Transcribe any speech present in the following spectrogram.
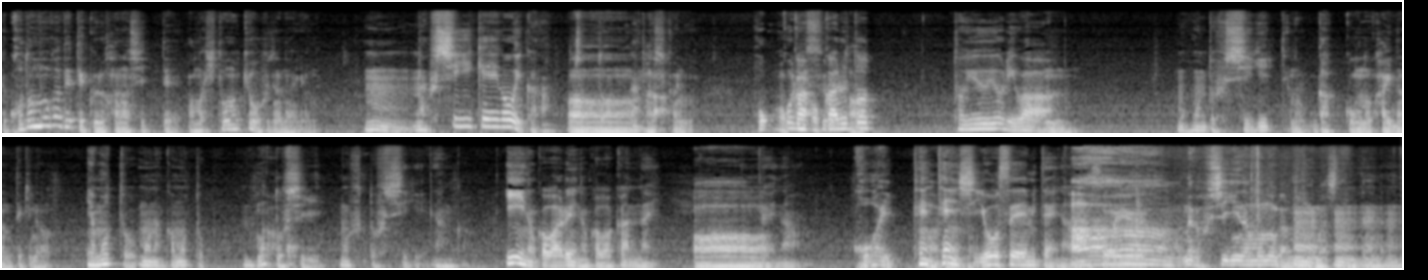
で子供が出てくる話ってあんま人の恐怖じゃないよねうん。なんか不思議系が多いかな。ちょっと。あなん確かに。ほっこりするかカルト。というよりは、うん、もうほんと不思議って。あの学校の階段的な。いやもっともうなんかもっとなんかもっと不思議？もっと不思議。なんかいいのか悪いのか分かんない。ああみたいな。怖い。天あ天使妖精みたいなあそういう。なんか不思議なものが見えましたみたいな、うんうんうんうん。な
